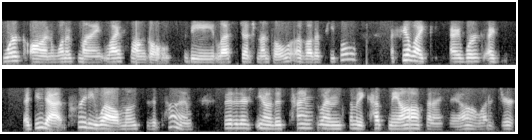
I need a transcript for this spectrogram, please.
work on one of my lifelong goals to be less judgmental of other people. I feel like I work I I do that pretty well most of the time. But there's you know there's times when somebody cuts me off and I say oh what a jerk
